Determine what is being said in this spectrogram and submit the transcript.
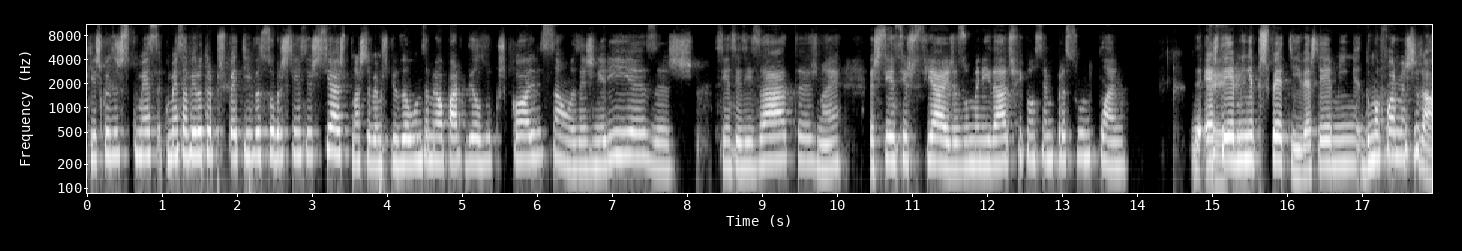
que as coisas se começa, começa a haver outra perspectiva sobre as ciências sociais, porque nós sabemos que os alunos, a maior parte deles, o que escolhe são as engenharias, as ciências exatas, não é? As ciências sociais, as humanidades ficam sempre para segundo plano. Esta é, é a minha perspectiva, esta é a minha, de uma forma geral.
